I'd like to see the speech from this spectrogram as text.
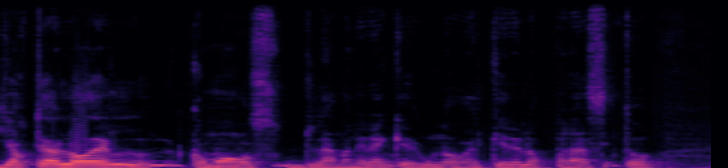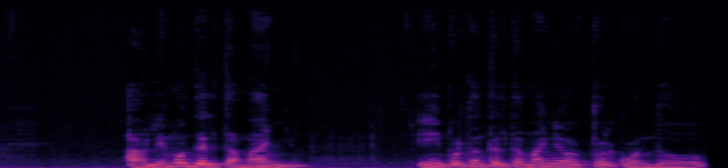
ya usted habló de cómo la manera en que uno adquiere los parásitos. hablemos del tamaño. Es importante el tamaño, doctor, cuando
